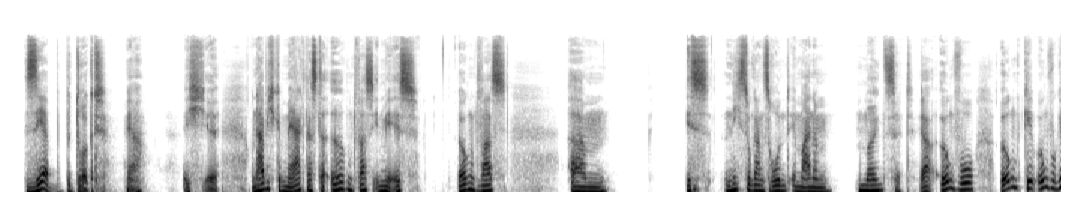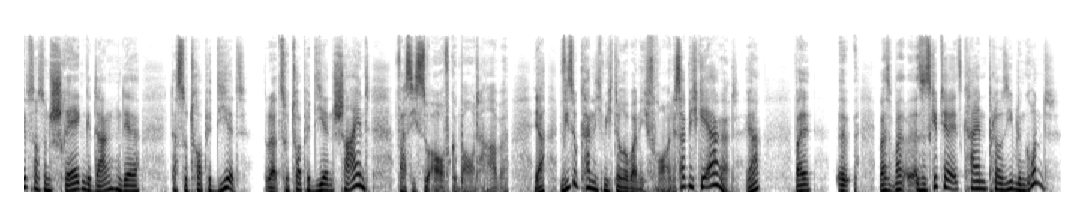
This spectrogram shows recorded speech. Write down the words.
sehr bedrückt, ja. Ich äh, und habe ich gemerkt, dass da irgendwas in mir ist, irgendwas ähm, ist nicht so ganz rund in meinem Mindset. Ja, irgendwo, irgend, irgendwo gibt es noch so einen schrägen Gedanken, der das so torpediert oder zu torpedieren scheint, was ich so aufgebaut habe. Ja, wieso kann ich mich darüber nicht freuen? Das hat mich geärgert. Ja, weil äh, was, was, also es gibt ja jetzt keinen plausiblen Grund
